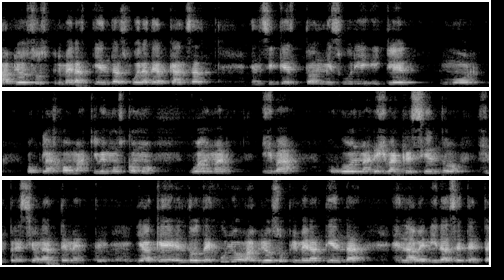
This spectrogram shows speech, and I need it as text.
abrió sus primeras tiendas fuera de Arkansas en Sikeston, Missouri y Claremore, Oklahoma. Aquí vemos cómo Walmart iba, Walmart iba creciendo impresionantemente, ya que el 2 de julio abrió su primera tienda en la avenida 70,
